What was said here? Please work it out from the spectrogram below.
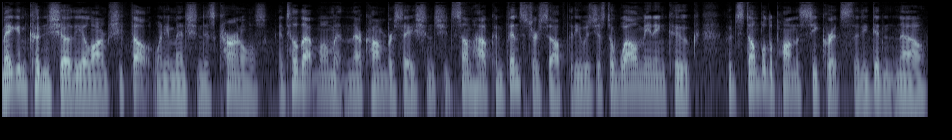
Megan couldn't show the alarm she felt when he mentioned his colonels. Until that moment in their conversation, she'd somehow convinced herself that he was just a well meaning kook who'd stumbled upon the secrets that he didn't know,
